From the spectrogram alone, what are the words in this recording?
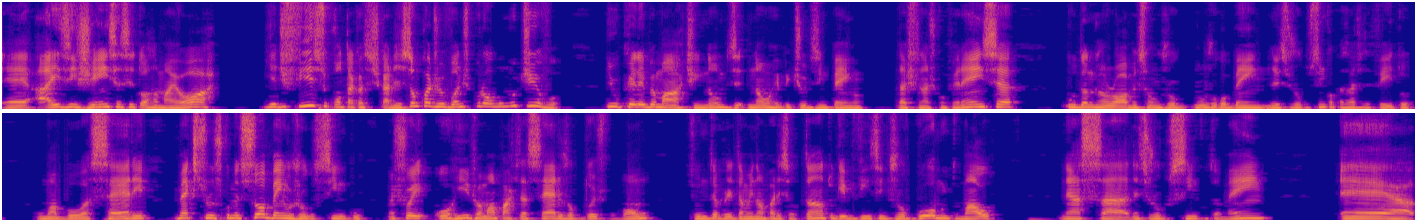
É, a exigência se torna maior e é difícil contar com esses caras. Eles são coadjuvantes por algum motivo. E o Caleb Martin não, não repetiu o desempenho das finais de conferência. O Duncan Robinson não jogou bem nesse jogo 5, apesar de ter feito uma boa série. Max Struz começou bem o jogo 5, mas foi horrível a maior parte da série. O jogo 2 foi bom. No segundo tempo ele também não apareceu tanto. O Gabe Vincent jogou muito mal nessa, nesse jogo 5 também. É...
